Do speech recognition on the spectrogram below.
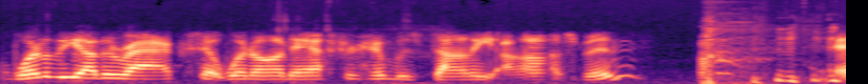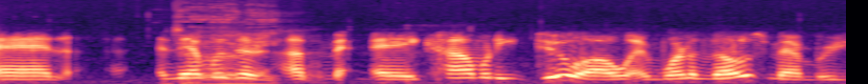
one of the other acts that went on after him was Donny Osmond, and and then was a, a, a comedy duo, and one of those members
